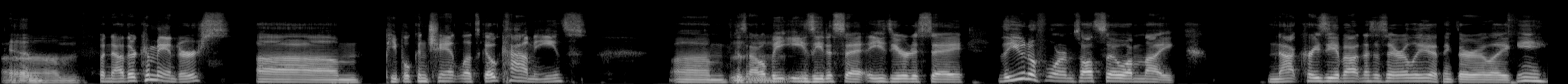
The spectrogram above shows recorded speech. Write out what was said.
And- Um But now they're commanders. Um people can chant let's go commies. Um because that'll be Mhm. easy to say, easier to say. The uniforms also I'm like not crazy about necessarily. I think they're like, eh,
